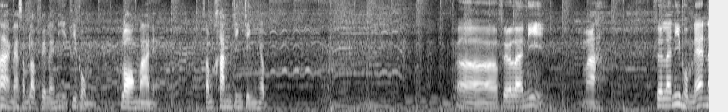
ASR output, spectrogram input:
มากนะสำหรับเฟลนี่ที่ผมลองมาเนี่ยสำคัญจริง ๆ ครับเฟลนี่มาเฟลนี่ผมแนะน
